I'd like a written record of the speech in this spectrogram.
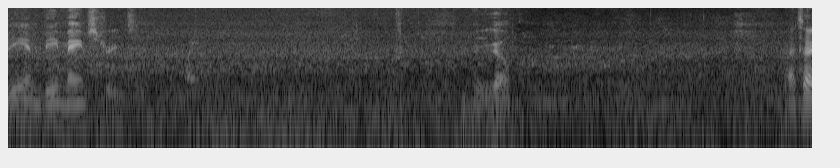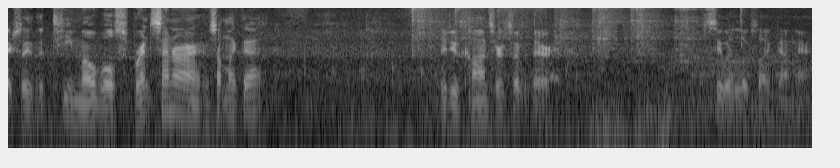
B&B Main Street. There you go. That's actually the T-Mobile Sprint Center or something like that. They do concerts over there. Let's see what it looks like down there.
